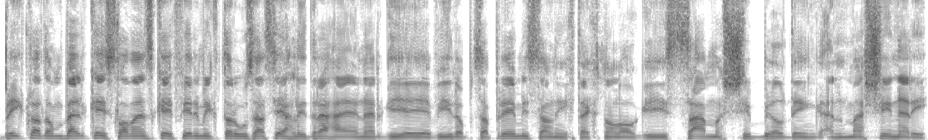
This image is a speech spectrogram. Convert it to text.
Príkladom veľkej slovenskej firmy, ktorú zasiahli drahé energie, je výrobca priemyselných technológií SAM Shipbuilding and Machinery,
